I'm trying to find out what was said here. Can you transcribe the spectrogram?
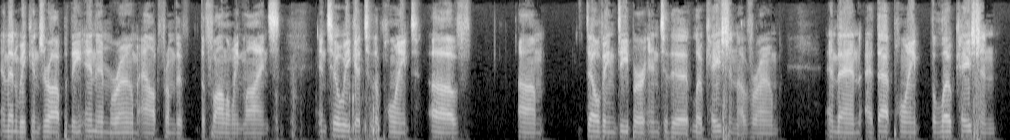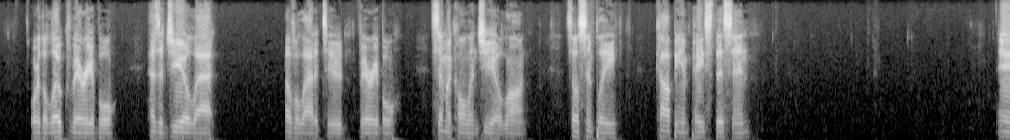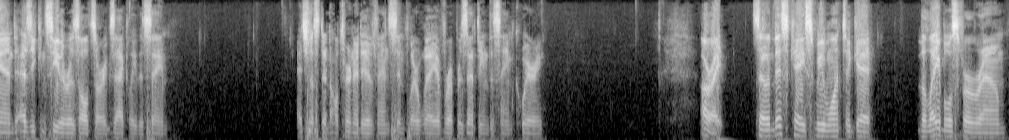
and then we can drop the nm Rome out from the, the following lines until we get to the point of um, delving deeper into the location of Rome and then at that point the location or the loc variable has a geolat of a latitude variable semicolon geo long. So I'll simply copy and paste this in and as you can see the results are exactly the same. It's just an alternative and simpler way of representing the same query. All right, so in this case, we want to get the labels for Rome,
